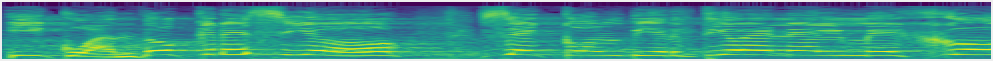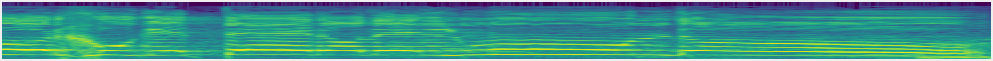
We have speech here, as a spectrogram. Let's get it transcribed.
y cuando creció se convirtió en el mejor juguetero del mundo.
